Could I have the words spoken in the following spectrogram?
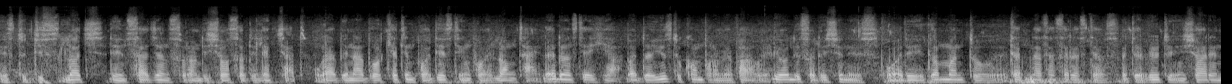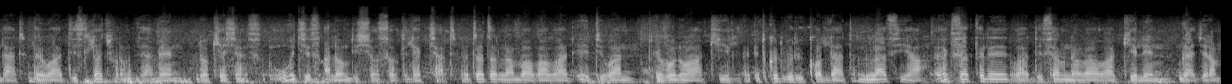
is to dislodge the insurgents from the shores of the Lake Chad. We have been advocating for this thing for a long time. They don't stay here, but they used to come from a away. The only solution is for the government to take necessary steps with a view to ensuring that they were dislodged from their main locations, which is along the shores of the Lake Chad. The total number of about 81 people were killed. It could be recalled that last year, exactly about the same number were killed in Gajiram.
